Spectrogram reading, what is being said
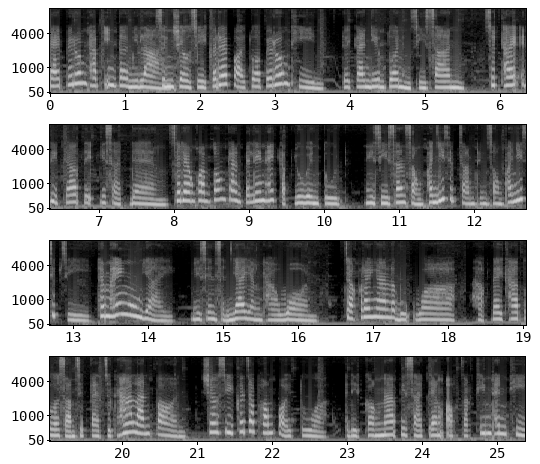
ย้ายไปร่วมทัพอินเตอร์มิลาน ซึ่งเชลซีก็ได้ปล่อยตัวไปร่วมทีม โดยการยืมตัวหนึ่งซีซั่นสุดท้ายอดีตดาวเตะปีศาจแดง แสดงความต้องการไปเล่นให้กับยูเวนตุสในซีซั่น 2023-2024 ทำให้งูใหญ่ไม่เซ็นสัญญาอย่างถาวร จากรายงานระบุว่า หากได้ค่าตัว 38.5 ล้านปอนด์เชลซีก็จะพร้อมปล่อยตัว อดีตกองหน้าปีศาจแดงออกจากทีมทันที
